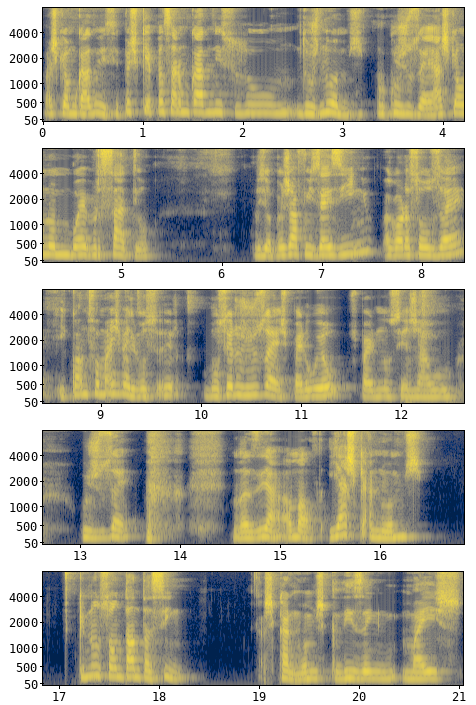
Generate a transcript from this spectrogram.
Acho que é um bocado isso. E depois fiquei a pensar um bocado nisso do, dos nomes, porque o José acho que é um nome bem versátil. Por exemplo, eu já fui Zezinho, agora sou o Zé, e quando for mais velho vou ser, vou ser o José, espero eu, espero não ser já o, o José. Mas, yeah, a malta. E acho que há nomes que não são tanto assim. Acho que há nomes que dizem mais,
